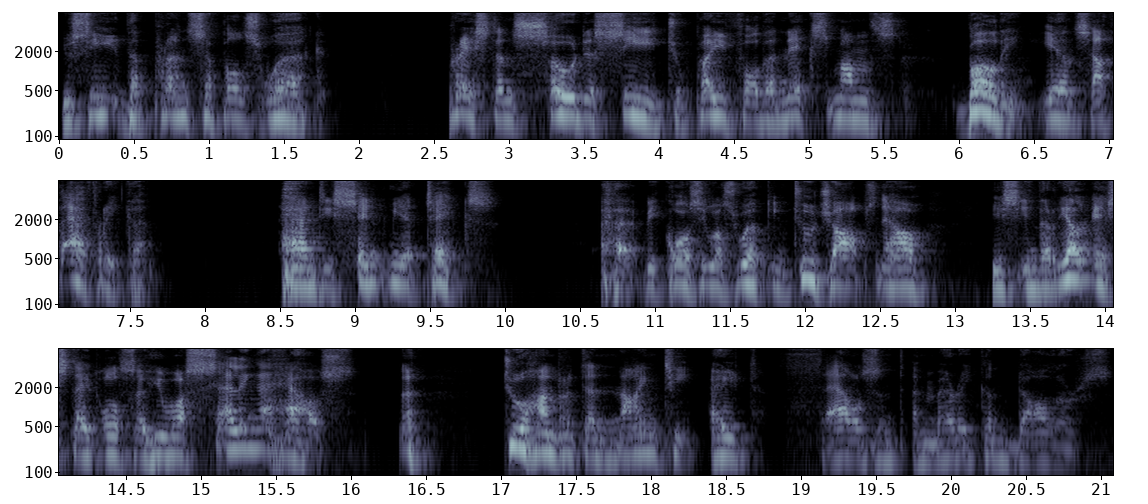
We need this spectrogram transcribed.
You see, the principles work. Preston sowed a seed to pay for the next month's building here in South Africa. And he sent me a text uh, because he was working two jobs now. He's in the real estate also. He was selling a house, 298,000 American dollars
